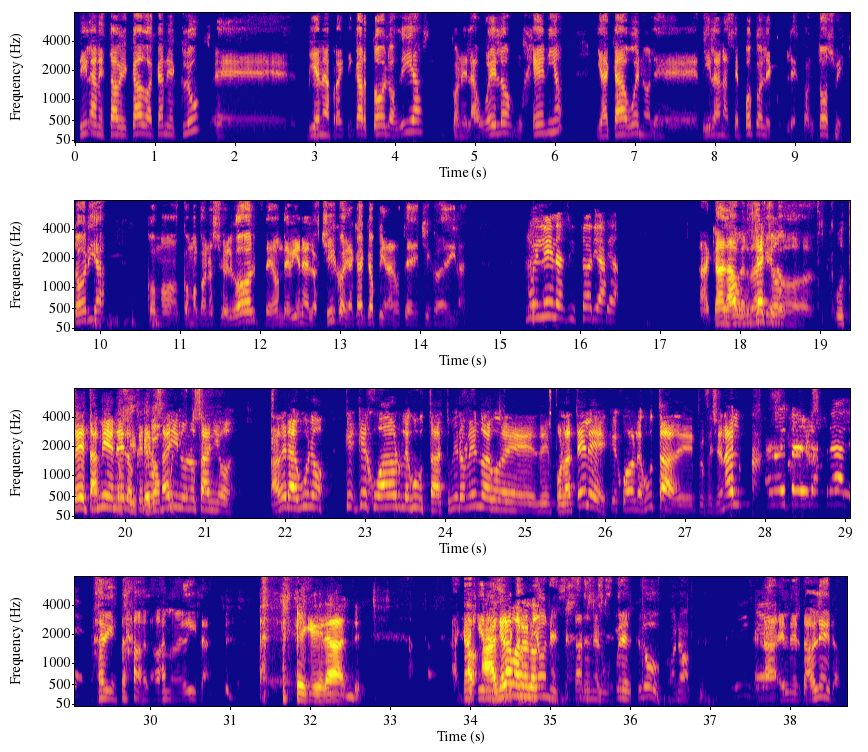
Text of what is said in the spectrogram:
Dylan está becado acá en el club, eh, viene a practicar todos los días con el abuelo, un genio, y acá, bueno, le- Dylan hace poco le- les contó su historia, cómo, cómo conoció el golf, de dónde vienen los chicos, y acá, ¿qué opinan ustedes, chicos de Dylan? Muy linda su historia. Acá la Ah, verdad muchacho. que lo- Ustedes también, eh, lo inspiró queremos ahí en unos años. A ver, alguno, ¿qué, qué jugador les gusta? ¿Estuvieron viendo algo de, de- por la tele? ¿Qué jugador les gusta de profesional? Ahí está de las reales. ahí está, la banda de Dylan. Qué grande. Acá A- quieren a ser no lo- campeones, están en el buffet del club, ¿o no? En, la- en el tablero.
